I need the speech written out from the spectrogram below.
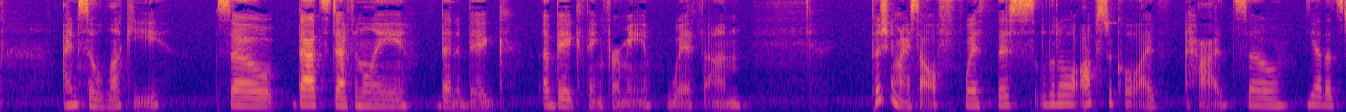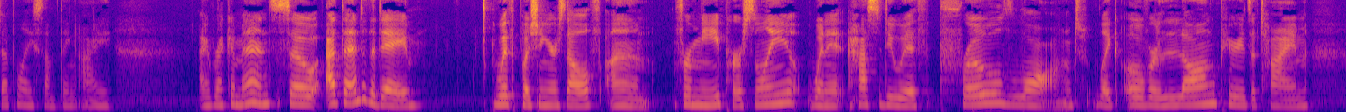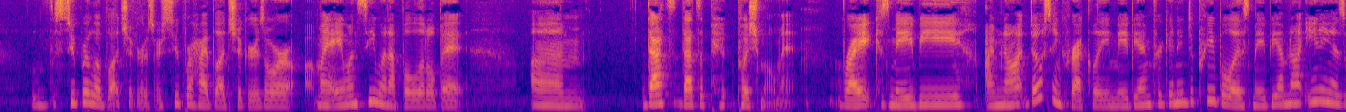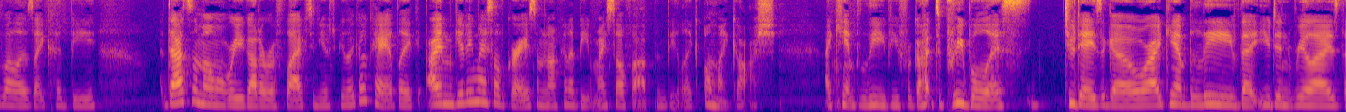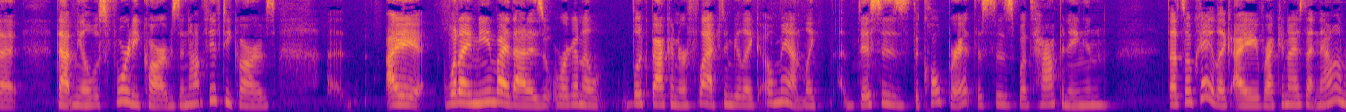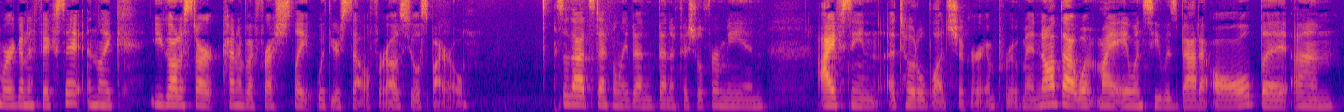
i'm so lucky so that's definitely been a big a big thing for me with um pushing myself with this little obstacle I've had. So, yeah, that's definitely something I I recommend. So, at the end of the day, with pushing yourself, um for me personally, when it has to do with prolonged, like over long periods of time, super low blood sugars or super high blood sugars or my A1C went up a little bit, um that's that's a push moment right? Because maybe I'm not dosing correctly. Maybe I'm forgetting to pre bolus. Maybe I'm not eating as well as I could be. That's the moment where you got to reflect and you have to be like, okay, like I'm giving myself grace. I'm not going to beat myself up and be like, oh my gosh, I can't believe you forgot to pre bolus two days ago, or I can't believe that you didn't realize that that meal was 40 carbs and not 50 carbs. I what I mean by that is we're going to look back and reflect and be like, "Oh man, like this is the culprit. This is what's happening and that's okay. Like I recognize that now and we're going to fix it and like you got to start kind of a fresh slate with yourself or else you'll spiral. So that's definitely been beneficial for me and I've seen a total blood sugar improvement. Not that what my A1C was bad at all, but um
